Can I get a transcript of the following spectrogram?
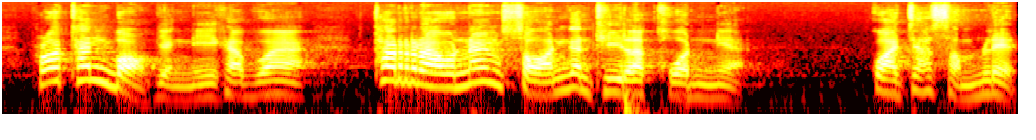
ๆ เพราะท่านบอกอย่างนี้ครับว่า ถ้าเรานั่งสอนกันทีละคนเนี่ยกว่าจะสำเร็จ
